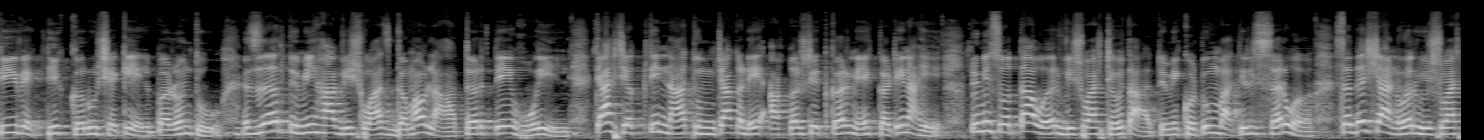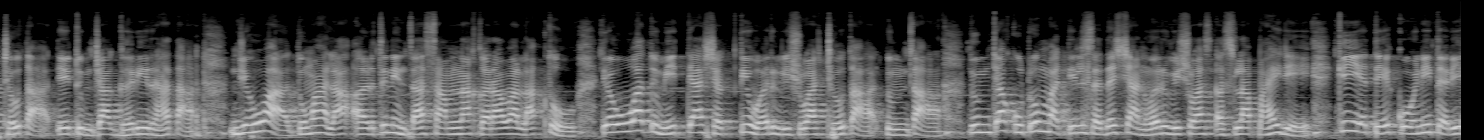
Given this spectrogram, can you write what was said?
ती व्यक्ती करू शकेल. परंतु जर तुम्ही हा विश्वास गमावला तर ते होईल. त्या शक्तींना तुमच्याकडे आकर्षित करणे कठीण आहे. तुम्ही स्वतःवर विश्वास ठेवता. तुम्ही कुटुंबातील सर्व सदस्यांवर विश्वास ठेवता. ते तुमच्या घरी राहतात. जेव्हा तुम्हाला अडचणींचा सामना करावा लागतो तेव्हा तुम्ही त्या शक्तीवर विश्वास ठेवता. तुमचा तुमच्या कुटुंबातील सदस्यांवर विश्वास असला पाहिजे की येथे कोणीतरी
